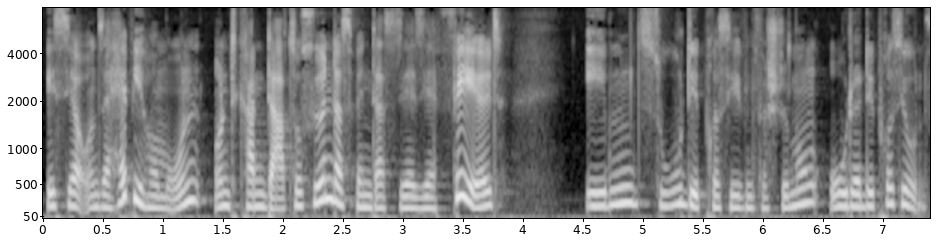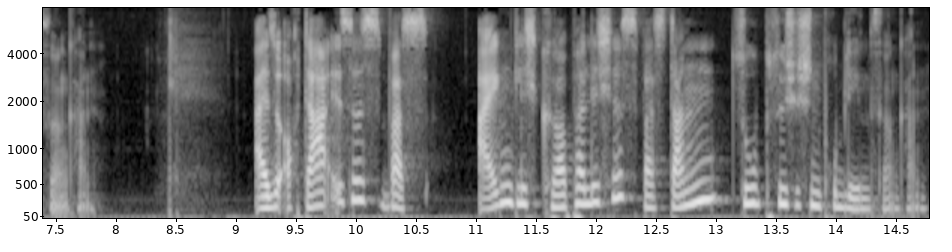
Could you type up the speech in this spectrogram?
ist ja unser Happy-Hormon und kann dazu führen, dass wenn das sehr, sehr fehlt, eben zu depressiven Verstimmungen oder Depressionen führen kann. Also auch da ist es was eigentlich körperliches, was dann zu psychischen Problemen führen kann.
